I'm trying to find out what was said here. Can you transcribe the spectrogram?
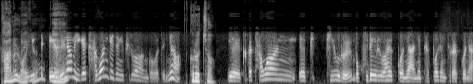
간을 어, 내고. 이- 예, 왜냐하면 이게 당원 개정이 필요한 거거든요. 그렇죠. 예, 그러니까 당원의 비, 비율을 뭐 9대 1로 할 거냐 아니면 100%로 할 거냐.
